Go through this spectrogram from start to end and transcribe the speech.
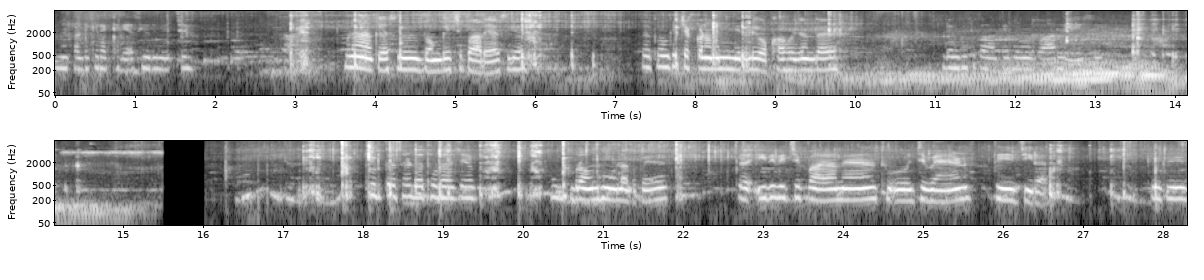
ਮੈਂ ਕੱਢ ਕੇ ਰੱਖ ਲਿਆ ਸੀ ਉਹਦੇ ਵਿੱਚ ਬਣਾ ਕੇ ਅਸੀਂ ਉਹਨੂੰ ਡੋਂਗੇ 'ਚ ਪਾ ਲਿਆ ਸੀਗਾ ਫਿਰ ਕਿਉਂਕਿ ਚੱਕਣਾ ਮੈਨੂੰ ਮੇਰੇ ਲਈ ਔਖਾ ਹੋ ਜਾਂਦਾ ਹੈ ਡੋਂਗੇ 'ਚ ਪਾ ਕੇ ਫਿਰ ਮੈਂ ਬਾਹਰ ਲੈ ਗਈ ਸੀ ਤੁੜਕਾ ਸਾਡਾ ਥੋੜਾ ਜਿਹਾ ਬਰਾਊਨ ਹੋਣ ਲੱਗ ਪਿਆ ਹੈ। ਤੇ ਇਹਦੇ ਵਿੱਚ ਪਾਇਆ ਮੈਂ ਥੋ- ਜਵੈਣ ਤੇ ਜੀਰਾ। ਕਿਉਂਕਿ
